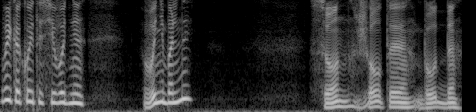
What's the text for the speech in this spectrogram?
«Вы какой-то сегодня... Вы не больны?» Сон, желтая, Будда.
